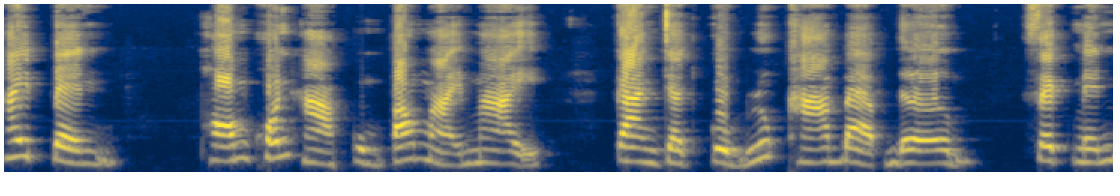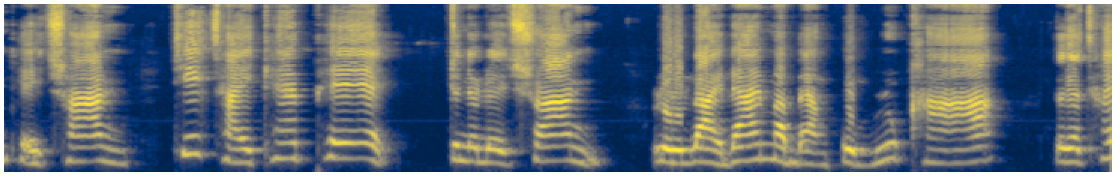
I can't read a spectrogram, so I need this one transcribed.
ให้เป็น พร้อมค้นหากลุ่มเป้าหมายใหม่ การจัดกลุ่มลูกค้าแบบเดิม segmentation ที่ใช้แค่เพศ generation หรือรายได้มาแบ่งกลุ่มลูกค้าแต่จะใช้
